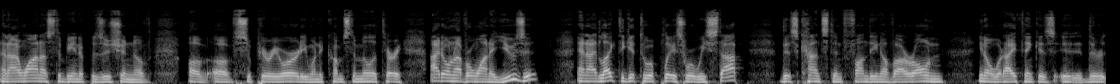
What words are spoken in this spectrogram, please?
and I want us to be in a position of, of of superiority when it comes to military. I don't ever want to use it, and I'd like to get to a place where we stop this constant funding of our own. You know what I think is, is there,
